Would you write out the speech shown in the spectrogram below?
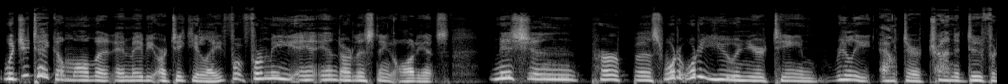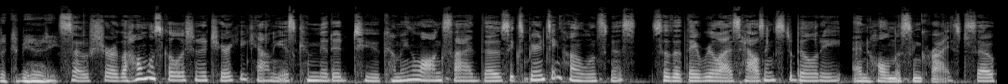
would you take a moment and maybe articulate for, for me and, and our listening audience mission, purpose? What what are you and your team really out there trying to do for the community? So sure, the Homeless Coalition of Cherokee County is committed to coming alongside those experiencing homelessness so that they realize housing stability and wholeness in Christ. So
